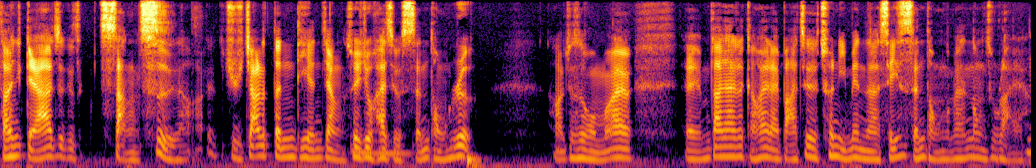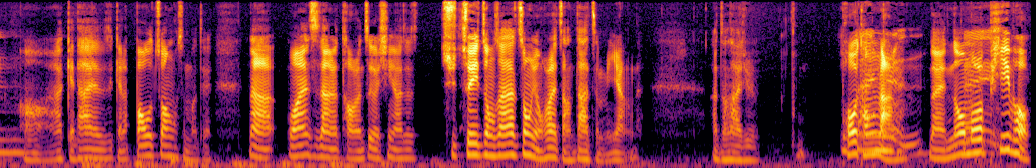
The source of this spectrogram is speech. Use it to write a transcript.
朝廷给他这个赏赐啊，举家的登天这样，所以就开始有神童热，啊，就是我们爱。哎，我们大家就赶快来把这个村里面的谁是神童，我们弄出来啊！嗯、哦，给他给他包装什么的。那王安石当然讨论这个信啊，是去追踪，说他钟永后来长大怎么样了？啊，长大就普通人，对，normal people。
